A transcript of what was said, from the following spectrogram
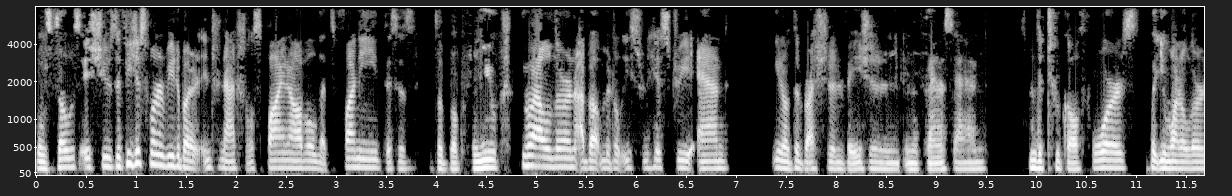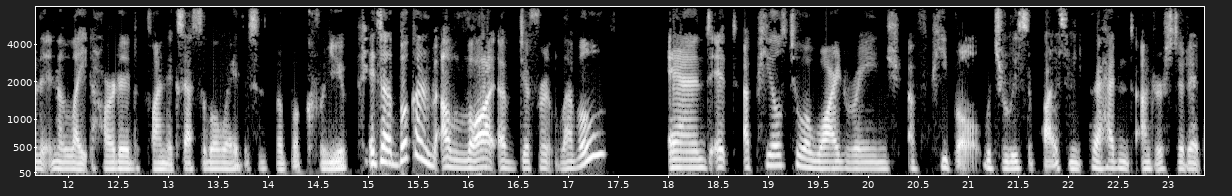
there's those issues. If you just want to read about an international spy novel that's funny, this is the book for you. You want to learn about Middle Eastern history and you know the Russian invasion in, in Afghanistan and the two Gulf Wars, but you want to learn it in a light-hearted, fun, accessible way. This is the book for you. It's a book on a lot of different levels and it appeals to a wide range of people, which really surprised me. I hadn't understood it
